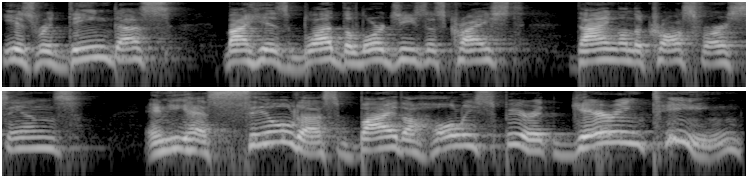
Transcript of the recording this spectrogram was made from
He has redeemed us by his blood, the Lord Jesus Christ, dying on the cross for our sins and he has sealed us by the Holy Spirit, guaranteeing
